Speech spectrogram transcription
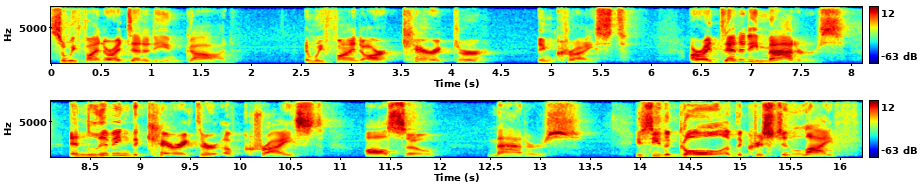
So we find our identity in God and we find our character in Christ. Our identity matters and living the character of Christ also matters. You see, the goal of the Christian life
